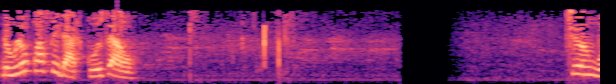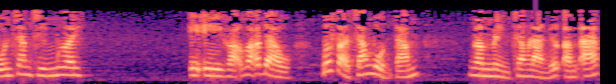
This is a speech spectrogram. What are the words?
đúng lúc Hoác Phi Đạt cúi đầu. Chương 490 Y Y gõ gõ đầu, bước vào trong bồn tắm, ngâm mình trong làn nước ấm áp,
